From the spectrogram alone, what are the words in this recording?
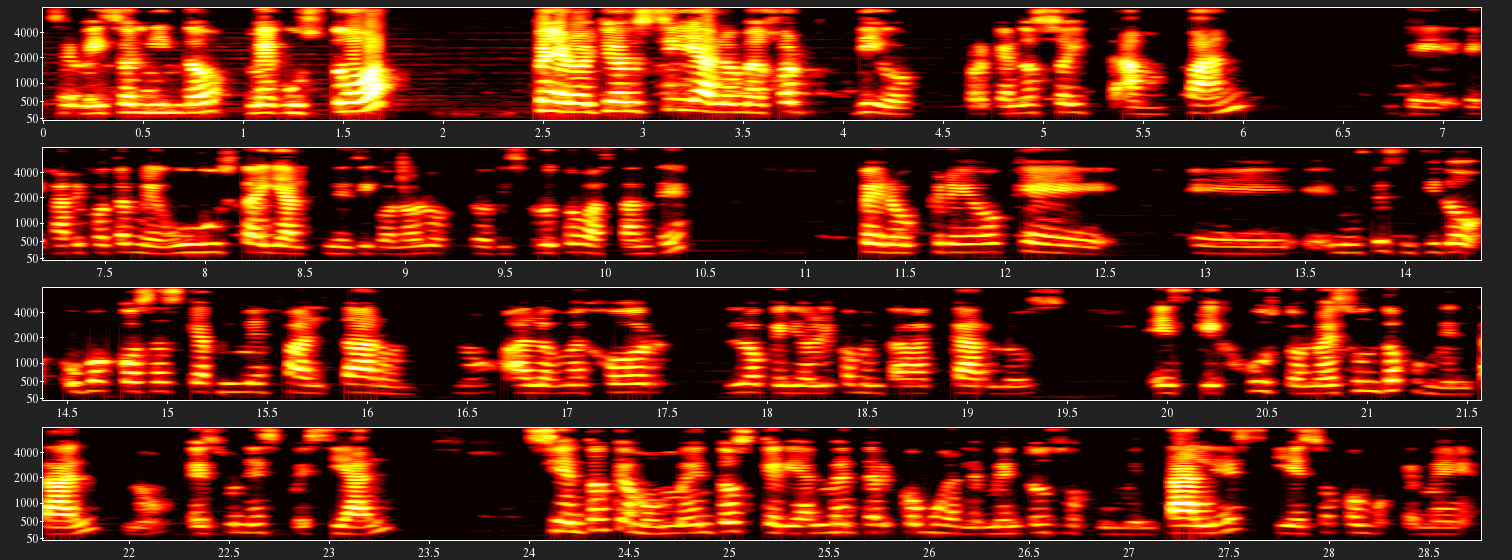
Se me hizo lindo, me gustó, pero yo sí, a lo mejor digo, porque no soy tan fan de, Harry Potter, me gusta y les digo, no lo, disfruto bastante, pero creo que eh, en este sentido hubo cosas que a mí me faltaron, ¿no? A lo mejor lo que yo le comentaba a Carlos es que justo no es un documental, ¿no? Es un especial siento que a momentos querían meter como elementos documentales y eso como que me,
